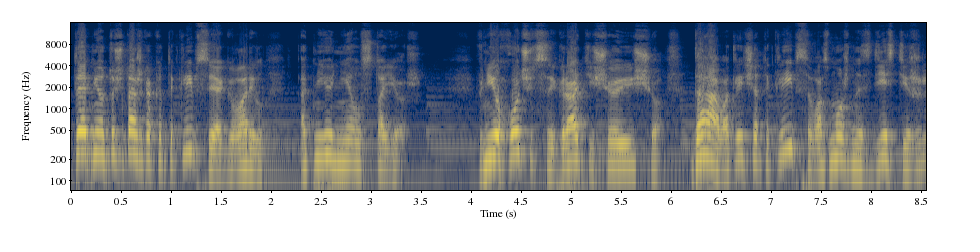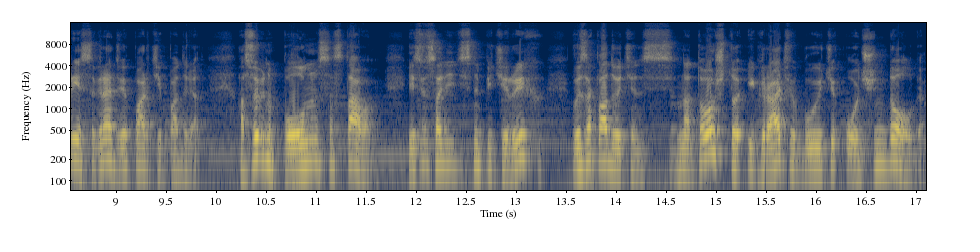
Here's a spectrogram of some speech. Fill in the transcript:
ты от нее точно так же, как от Эклипса, я говорил, от нее не устаешь. В нее хочется играть еще и еще. Да, в отличие от Эклипса, возможно, здесь тяжелее сыграть две партии подряд. Особенно полным составом. Если вы садитесь на пятерых, вы закладываете на то, что играть вы будете очень долго.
